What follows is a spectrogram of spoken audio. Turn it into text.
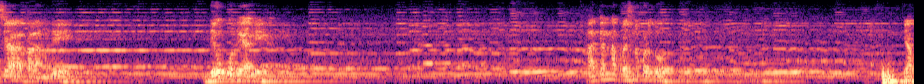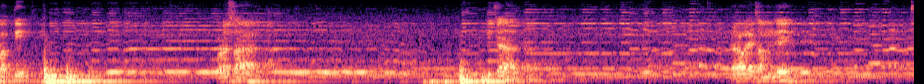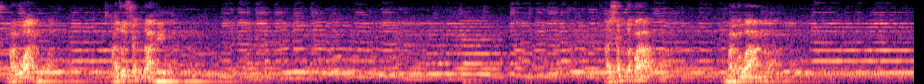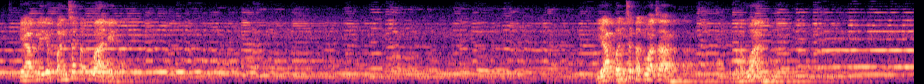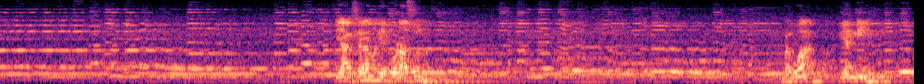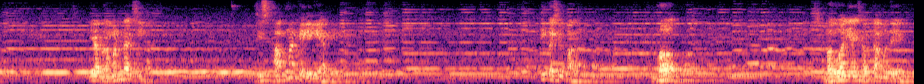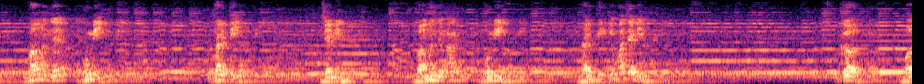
आजच्या काळामध्ये देव कोठे आहे? हा त्यांना प्रश्न पडतो. त्या बाबतीत थोडासा विचार करावायचा म्हणजे भगवान हा जो शब्द आहे. हा शब्द पहा. भगवान. हे आपले जे पंचतत्व आहेत. या पंचतत्वाचा भगवान या अक्षरामध्ये कोड असून भगवान यांनी या ब्रह्मांडाची जी स्थापना केलेली आहे ती कशी पहा भ. भगवान या शब्दामध्ये भ म्हणजे भूमी धरती जमीन. भ म्हणजे काय? भूमी धरती किंवा जमीन. ग ब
